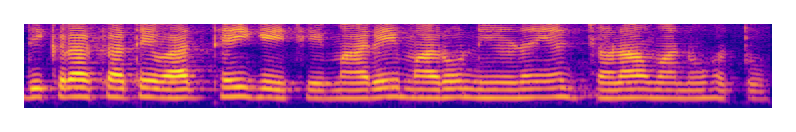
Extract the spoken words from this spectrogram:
દીકરા સાથે વાત થઈ ગઈ છે, મારે મારો નિર્ણય જ જણાવવાનો હતો."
